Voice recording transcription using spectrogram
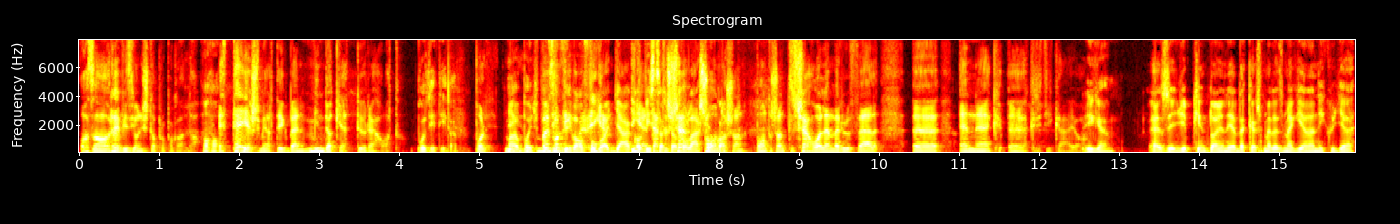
az a revizionista propaganda. Aha. Ez teljes mértékben mind a kettőre hat pozitívan. Poli- Már, hogy pozitívan fogadják igen, a visszacsatolásokat. Se, pontosan, pontosan, sehol nem merül fel ö, ennek ö, kritikája. Igen. Ez egyébként nagyon érdekes, mert ez megjelenik ugye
